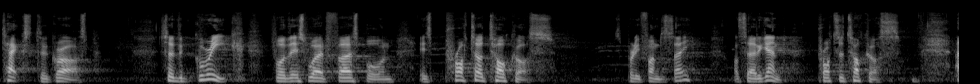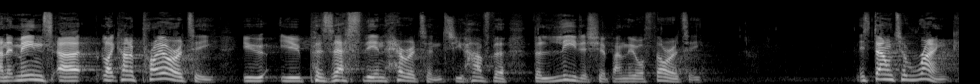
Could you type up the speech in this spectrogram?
text to grasp. So the Greek for this word firstborn is prototokos. It's pretty fun to say. I'll say it again prototokos. And it means uh, like kind of priority. You, you possess the inheritance, you have the, the leadership and the authority. It's down to rank.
